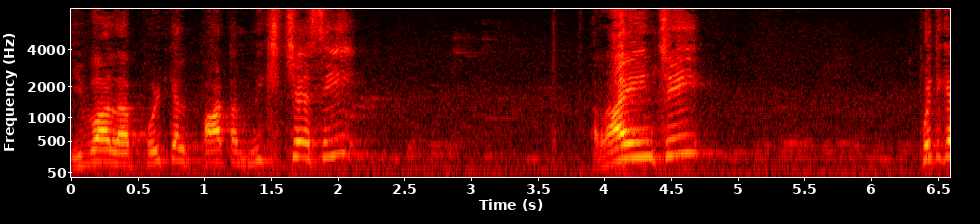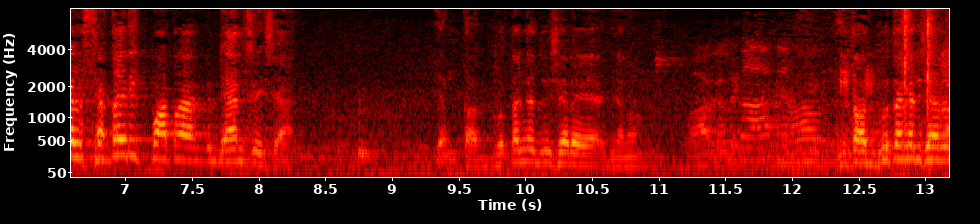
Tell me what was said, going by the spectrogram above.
ఇవాళ పొలిటికల్ పాట మిక్స్ చేసి రాయించి పొలిటికల్ సెటరిక్ పాట డ్యాన్స్ వేసా ఎంత అద్భుతంగా చూశారా జనం. ఎంత అద్భుతంగా చూశారు.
